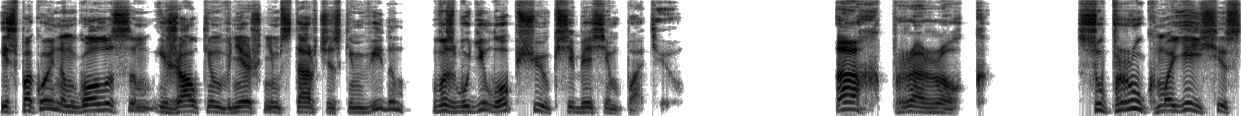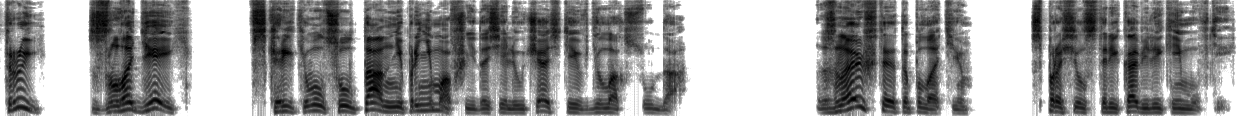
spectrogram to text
и спокойным голосом и жалким внешним старческим видом возбудил общую к себе симпатию. «Ах, пророк!» супруг моей сестры — злодей! — вскрикивал султан, не принимавший доселе участия в делах суда. — Знаешь ты это платье? — спросил старика великий муфтий. —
